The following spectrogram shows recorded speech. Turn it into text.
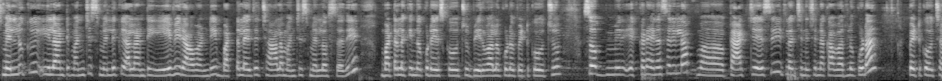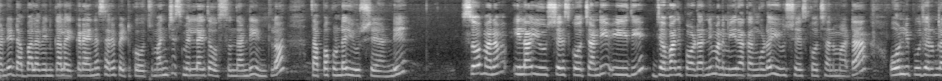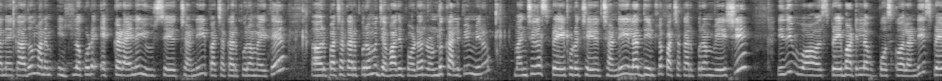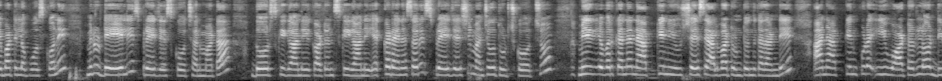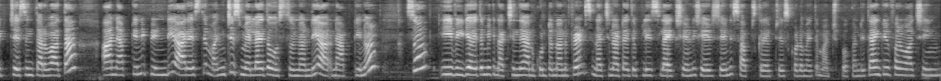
స్మెల్కి ఇలాంటి మంచి స్మెల్కి అలాంటి ఏవి రావండి. బట్టలు అయితే చాలా మంచి స్మెల్ వస్తుంది. బట్టల కింద కూడా వేసుకోవచ్చు బీరువాలో కూడా పెట్టుకోవచ్చు. సో మీరు ఎక్కడైనా సరే ఇలా ప్యాక్ చేసి ఇట్లా చిన్న చిన్న కవర్లు కూడా పెట్టుకోవచ్చు అండి డబ్బాల వెనకాల ఎక్కడైనా సరే పెట్టుకోవచ్చు. మంచి స్మెల్ అయితే వస్తుందండి ఇంట్లో. తప్పకుండా యూజ్ చేయండి. సో మనం ఇలా యూజ్ చేసుకోవచ్చు అండి ఇది జవ్వాది పౌడర్ని మనం ఈ రకం కూడా యూజ్ చేసుకోవచ్చు అనమాట ఓన్లీ పూజ రూమ్లోనే కాదు మనం ఇంట్లో కూడా ఎక్కడైనా యూజ్ చేయొచ్చు అండి పచ్చకర్పూరం అయితే పచ్చకర్పూరం జవ్వాది పౌడర్ రెండు కలిపి మీరు మంచిగా స్ప్రే కూడా చేయొచ్చండి. ఇలా దీంట్లో పచ్చకర్పూరం వేసి ఇది స్ప్రే బాటిల్లో పోసుకోవాలండి. స్ప్రే బాటిల్లో పోసుకొని మీరు డైలీ స్ప్రే చేసుకోవచ్చు అనమాట డోర్స్కి కానీ కర్టన్స్కి కానీ ఎక్కడైనా సరే స్ప్రే చేసి మంచిగా తుడుచుకోవచ్చు. మీరు ఎవరికైనా నాప్కిన్ యూజ్ చేసే అలవాటు ఉంటుంది కదండి. ఆ నాప్కిన్ కూడా ఈ వాటర్లో డిప్ చేసిన తర్వాత ఆ నాప్కిన్ని పిండి ఆరేస్తే మంచి స్మెల్ అయితే వస్తుందండి ఆ నాప్కిన్ సో ఈ వీడియో అయితే మీకు నచ్చిందే అనుకుంటున్నాను ఫ్రెండ్స్. నచ్చినట్టయితే ప్లీజ్ లైక్ చేయండి షేర్ చేయండి సబ్స్క్రైబ్ చేసుకోవడం అయితే మర్చిపోకండి. Thank for watching.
